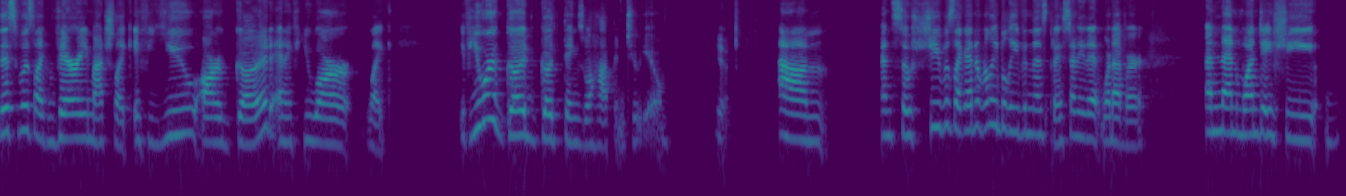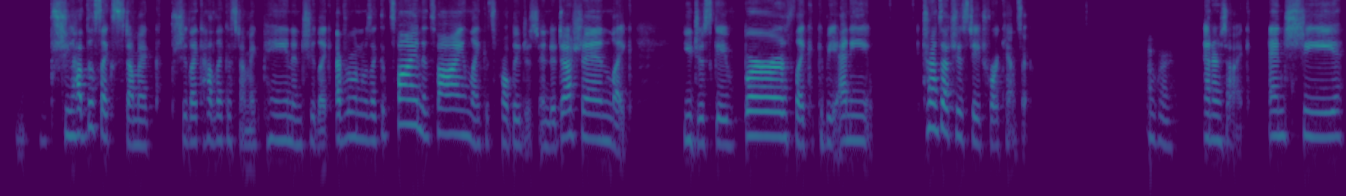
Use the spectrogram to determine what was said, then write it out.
this was like very much like if you are good and if you are like if you are good good things will happen to you Yeah. um and so she was like i didn't really believe in this but i studied it whatever and then one day she she had this like stomach she like had like a stomach pain and she like everyone was like it's fine it's fine like it's probably just indigestion like you just gave birth like it could be any it turns out she has stage four cancer okay in her stomach. And she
